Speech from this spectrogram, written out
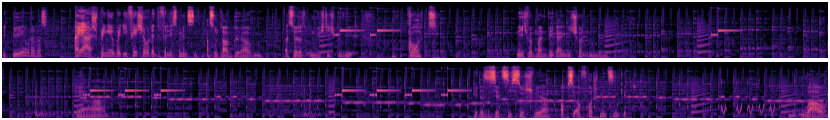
Mit B oder was? Ah ja, springe über die Fische oder du verlierst Münzen. Achso, danke, ja. Als wäre das unwichtig gewesen. Oh Gott. Nee, ich wollte meinen Weg eigentlich schon nehmen. Ja. Okay, das ist jetzt nicht so schwer. Ob es hier auch Froschmünzen gibt? Wow.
